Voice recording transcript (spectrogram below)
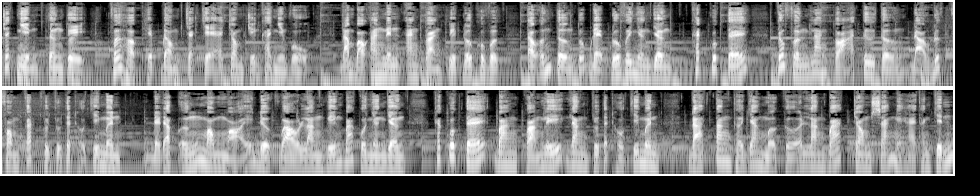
trách nhiệm tận tụy, phối hợp hiệp đồng chặt chẽ trong triển khai nhiệm vụ, đảm bảo an ninh an toàn tuyệt đối khu vực, tạo ấn tượng tốt đẹp đối với nhân dân, khách quốc tế, góp phần lan tỏa tư tưởng, đạo đức, phong cách của Chủ tịch Hồ Chí Minh để đáp ứng mong mỏi được vào lăng viếng bác của nhân dân. Khách quốc tế, ban quản lý lăng Chủ tịch Hồ Chí Minh đã tăng thời gian mở cửa lăng bác trong sáng ngày 2 tháng 9,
